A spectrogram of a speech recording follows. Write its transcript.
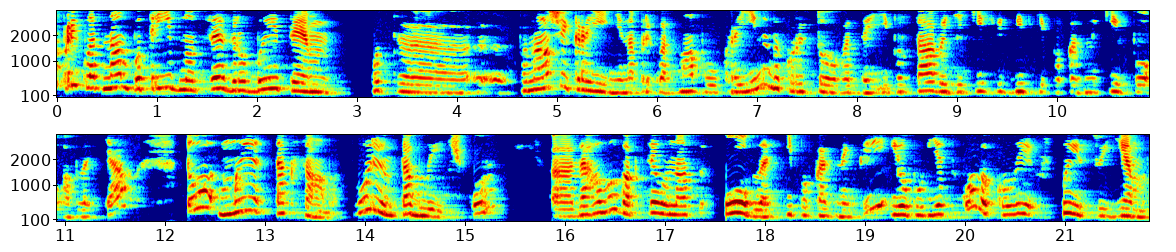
наприклад, нам потрібно це зробити от, е, по нашій країні, наприклад, мапу України використовувати і поставити якісь відмітки показників по областях, то ми так само створюємо табличку. Е, Заголовок це у нас область і показники, і обов'язково, коли вписуємо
